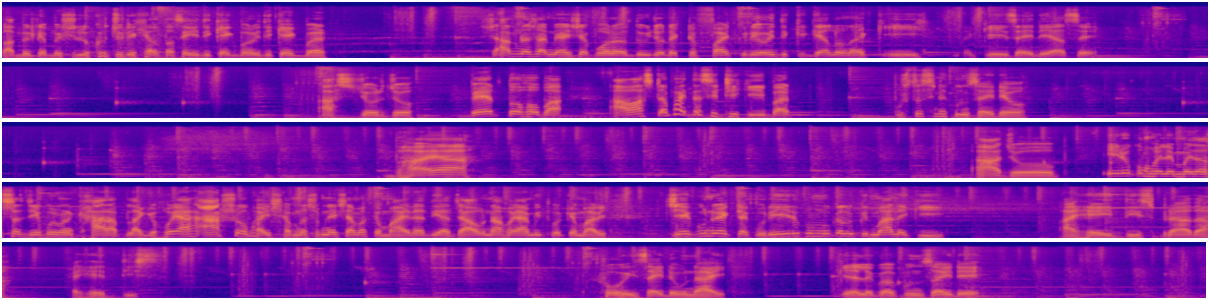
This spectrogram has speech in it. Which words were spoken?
পাবলিকটা বেশি লুকোচুরি খেলতেছে, এইদিকে একবার, ওইদিকে একবার। সামনাসামনি এসে পড়ে দুইজন একটা ফাইট করি, ওইদিকে গেল নাকি? নাকি এই সাইডে আছে? আশ্চর্য ব্যর্থ হবা। আওয়াজটা পাইতাছি ঠিকই বাট বুঝতেছি না কোন সাইডে ভায়া। আজব। এরকম হলে মেজাজটা যে পরিমাণ খারাপ লাগে। হয়ে আসো ভাই, সামনাসামনি এসে আমাকে মায়েরা দিয়া যাও, না হয় আমি তোমাকে মারি যে কোনো একটা করি। এরকম লুকালুকির মানে কি? I hate this brother I hate this ওই সাইডেও নাই। গো কোন সাইডে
